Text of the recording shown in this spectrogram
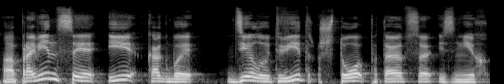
а, провинции и как бы делают вид, что пытаются из них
